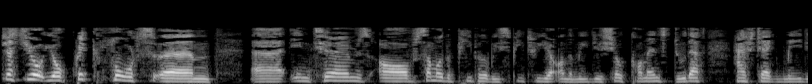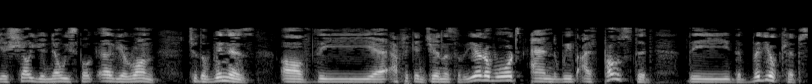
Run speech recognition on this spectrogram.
Just your, your quick thoughts, um, uh, in terms of some of the people we speak to here on the media show. Comments, do that. Hashtag media show. You know we spoke earlier on to the winners of the uh, African Journalist of the Year Awards, and we've I've posted the the video clips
